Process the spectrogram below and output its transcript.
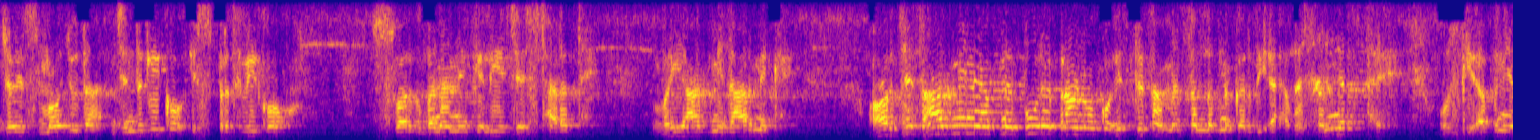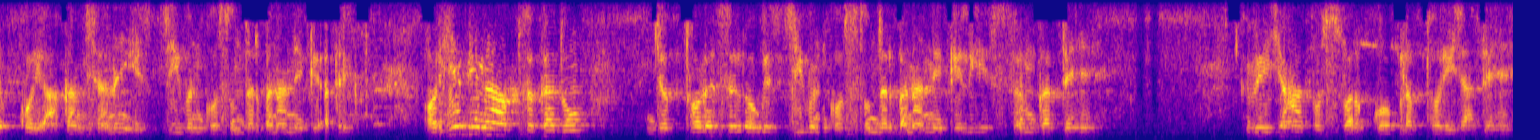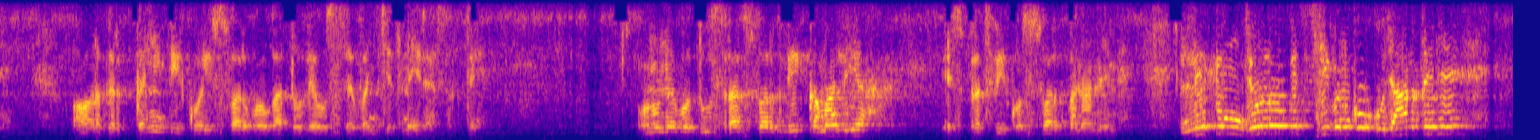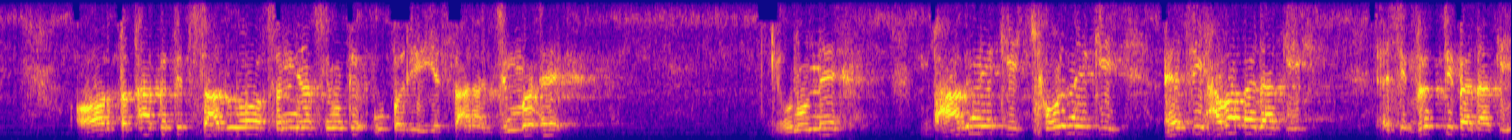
जो इस मौजूदा ज़िंदगी को, इस पृथ्वी को स्वर्ग बनाने के लिए चेष्टारत है। वही आदमी धार्मिक है। और जिस आदमी ने अपने पूरे प्राणों को इस दिशा में संलग्न कर दिया है, वो संन्यास्त है। उसकी अपनी अब कोई आकांक्षा नहीं, इस जीवन को सुंदर बनाने के अतिरिक्त। और ये भी मैं आपसे कह दूँ जो थोड़े से लोग इस जीवन को सुंदर बनाने के लिए श्रम करते हैं, वे यहाँ तो स्वर्ग को उपलब्ध हो ही जाते हैं। और अगर कहीं भी कोई स्वर्ग होगा तो वे उससे वंचित नहीं रह सकते। उन्होंने वो दूसरा स्वर्ग भी कमा लिया इस पृथ्वी को स्वर्ग बनाने में। लेकिन जो लोग इस जीवन को उजाड़ते हैं और तथाकथित साधु और सन्यासियों के ऊपर ही ये सारा जिम्मा है कि उन्होंने भागने की, छोड़ने की, ऐसी हवा पैदा की, ऐसी वृत्ति पैदा की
